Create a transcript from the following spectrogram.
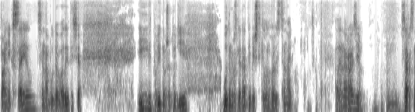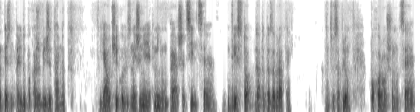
панік сейл, ціна буде валитися. І відповідно вже тоді будемо розглядати більш такі лонгові сценарії. Але наразі зараз на тиждень перейду, покажу більш детально. Я очікую зниження, як мінімум, перша ціль це 200, да, тобто забрати цю саплю. По-хорошому, це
